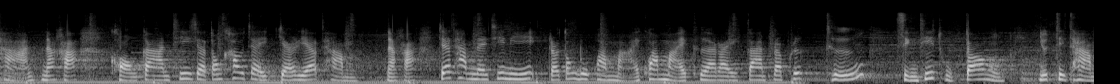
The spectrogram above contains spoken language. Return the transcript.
ฐานนะคะ ของการที่จะต้องเข้าใจจริยธรรมนะคะจริยธรรมในที่นี้เราต้องดูความหมายความหมายคืออะไร การประพฤติถึงสิ่งที่ถูกต้องยุติธรรม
